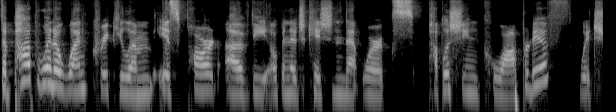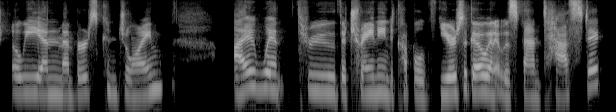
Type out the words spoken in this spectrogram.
the Pub 101 curriculum is part of the Open Education Network's publishing cooperative, which OEN members can join. I went through the training a couple of years ago and it was fantastic.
